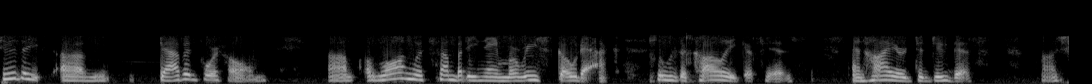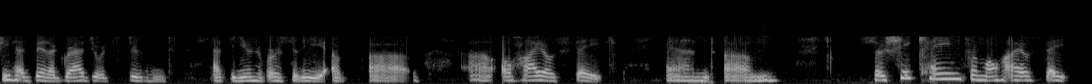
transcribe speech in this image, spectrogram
to the um, Davenport home um, along with somebody named Marie Skodak, who was a colleague of his and hired to do this. Uh, she had been a graduate student at the University of uh, uh, Ohio State. And um, so she came from Ohio State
